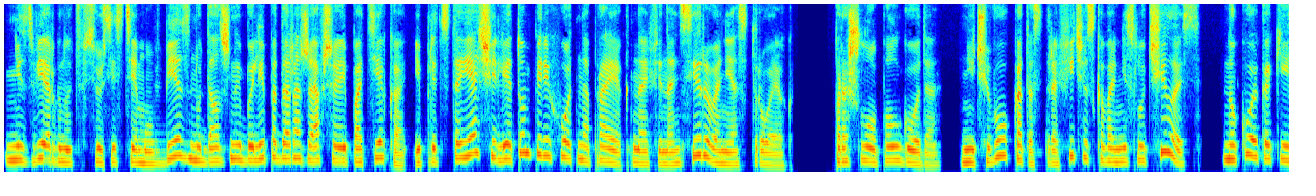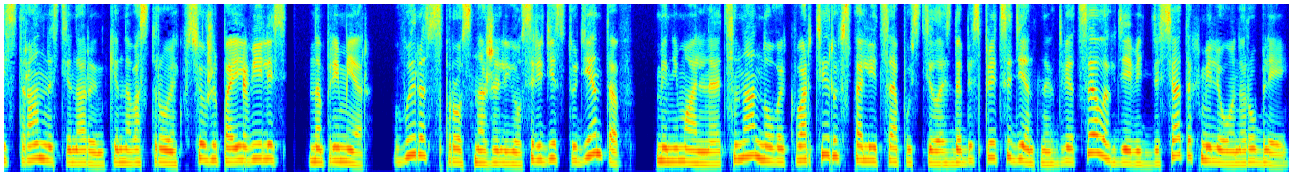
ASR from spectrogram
Низвергнуть всю систему в бездну должны были подорожавшая ипотека и предстоящий летом переход на проектное финансирование строек. Прошло полгода, ничего катастрофического не случилось, но кое-какие странности на рынке новостроек все же появились, например, вырос спрос на жилье среди студентов, минимальная цена новой квартиры в столице опустилась до беспрецедентных 2,9 миллиона рублей,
